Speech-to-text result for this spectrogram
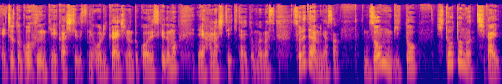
えちょっと5分経過してですね、折り返しのところですけども、えー、話していきたいと思います。それでは皆さん、ゾンビと人との違い、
